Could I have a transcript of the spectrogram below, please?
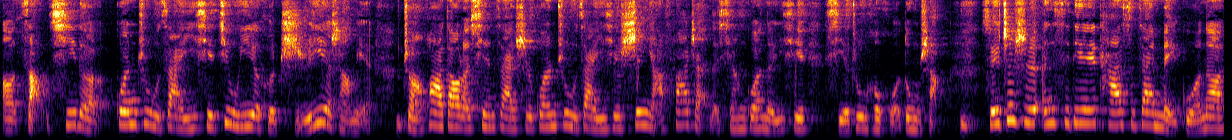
呃早期的关注在一些就业和职业上面，转化到了现在是关注在一些生涯发展的相关的一些协助和活动上。所以这是 NCDA，它是在美国呢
